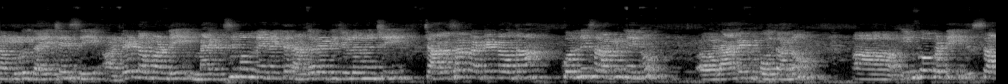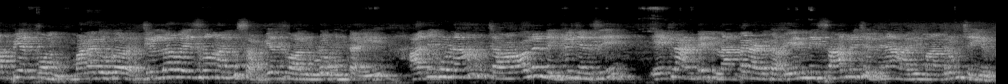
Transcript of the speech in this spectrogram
జరిగినప్పుడు దయచేసి అటెండ్ అవ్వండి. మ్యాక్సిమం నేనైతే రంగారెడ్డి జిల్లా నుంచి చాలాసార్లు అటెండ్ అవుతా. కొన్నిసార్లు నేను రాలేకపోతాను. ఇంకొకటి సభ్యత్వం. మనది ఒక జిల్లా వైజ్గా మనకు సభ్యత్వాలు కూడా ఉంటాయి. అది కూడా చాలా నెగ్లిజెన్సీ ఎట్లా అంటే నత్తనడక ఎన్నిసార్లు చెప్పినా అది మాత్రం చేయరు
